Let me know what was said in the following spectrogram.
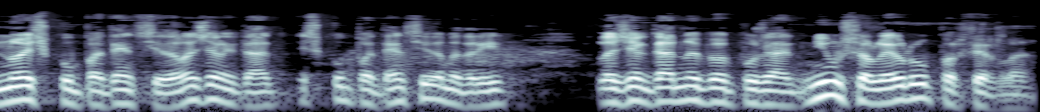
no és competència de la Generalitat, és competència de Madrid. La Generalitat no hi pot posar ni un sol euro per fer-la.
